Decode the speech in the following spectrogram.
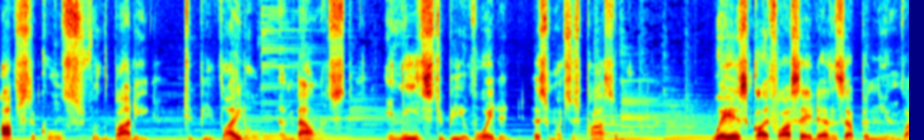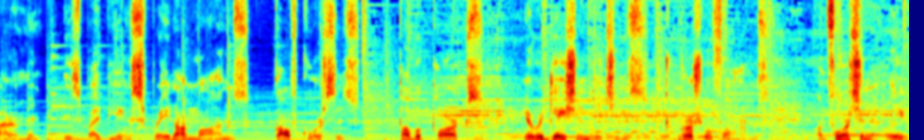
obstacles for the body to be vital and balanced. It needs to be avoided as much as possible. Ways glyphosate ends up in the environment is by being sprayed on lawns, golf courses, public parks, irrigation ditches, commercial farms. Unfortunately,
